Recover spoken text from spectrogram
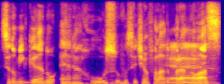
Se eu não me engano, era russo, você tinha falado É. para nós.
